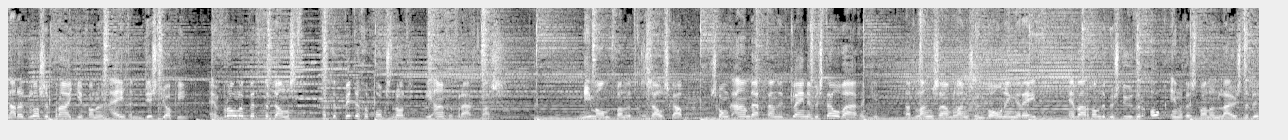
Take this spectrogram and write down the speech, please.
naar het losse praatje van hun eigen discjockey en vrolijk werd gedanst op de pittige foxtrot die aangevraagd was. Niemand van het gezelschap schonk aandacht aan dit kleine bestelwagentje dat langzaam langs hun woning reed en waarvan de bestuurder ook ingespannen luisterde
